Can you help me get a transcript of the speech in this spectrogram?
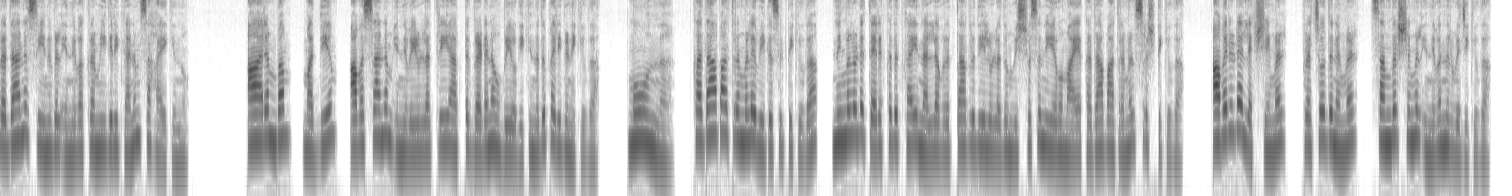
പ്രധാന സീനുകൾ എന്നിവ ക്രമീകരിക്കാനും സഹായിക്കുന്നു. ആരംഭം മദ്യം അവസാനം എന്നിവയുള്ള ത്രീ ആർട്ട് ഘടന ഉപയോഗിക്കുന്നത് പരിഗണിക്കുക. മൂന്ന്. കഥാപാത്രങ്ങളെ വികസിപ്പിക്കുക. നിങ്ങളുടെ തിരക്കഥക്കായി നല്ല വൃത്താകൃതിയിലുള്ളതും വിശ്വസനീയവുമായ കഥാപാത്രങ്ങൾ സൃഷ്ടിക്കുക. അവരുടെ ലക്ഷ്യങ്ങൾ പ്രചോദനങ്ങൾ സംഘർഷങ്ങൾ എന്നിവ നിർവചിക്കുക.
